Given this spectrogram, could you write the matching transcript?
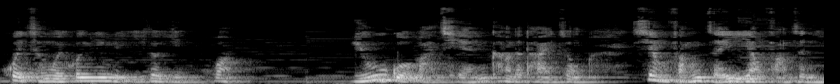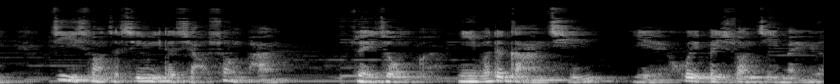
会成为婚姻里一个隐患。如果把钱看得太重，像防贼一样防着你。计算着心里的小算盘，最终你们的感情也会被算计没了。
